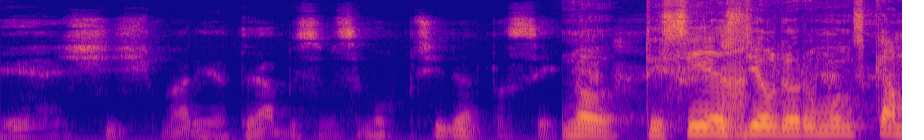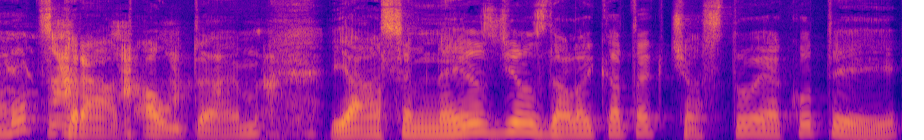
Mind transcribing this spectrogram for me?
Ježíš Maria, to já bych se mohl přidat asi. No, ty jsi jezdil do Rumunska moc krát autem. Já jsem nejezdil zdaleka tak často jako ty,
